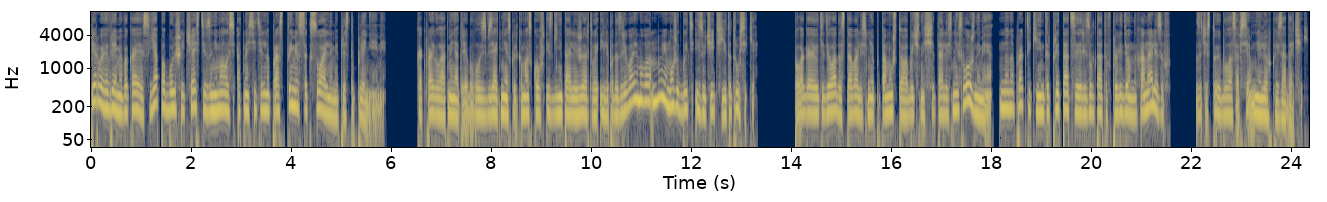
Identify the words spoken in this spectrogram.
Первое время в АКС я по большей части занималась относительно простыми сексуальными преступлениями. Как правило, от меня требовалось взять несколько мазков из гениталий жертвы или подозреваемого, ну и, может быть, изучить чьи-то трусики. Полагаю, эти дела доставались мне потому, что обычно считались несложными, но на практике интерпретация результатов проведенных анализов зачастую была совсем нелегкой задачей.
